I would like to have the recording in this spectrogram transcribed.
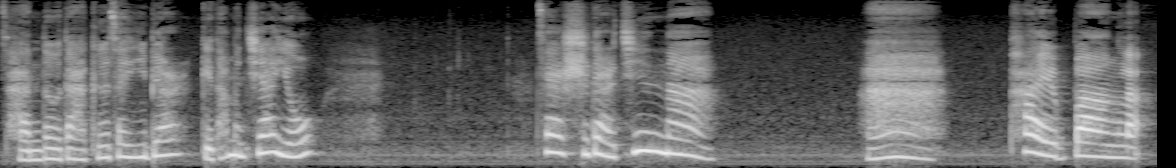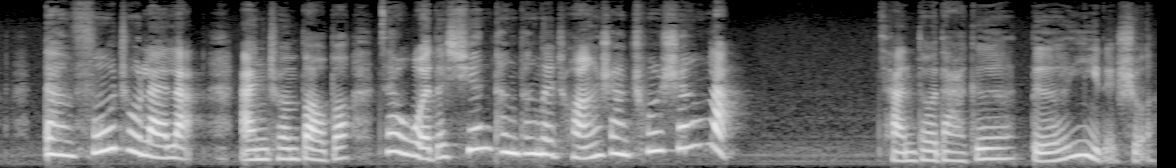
蚕豆大哥在一边给他们加油，再使点劲呐！啊！太棒了，蛋孵出来了，鹌鹑宝宝在我的喧腾腾的床上出生了。蚕豆大哥得意地说。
